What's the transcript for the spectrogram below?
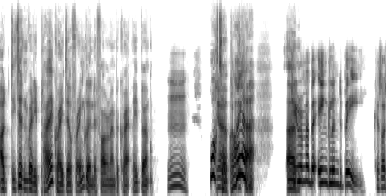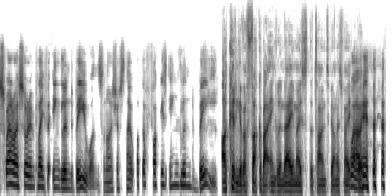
I, he didn't really play a great deal for England, if I remember correctly. But Mm. what Yeah, a player! Do you Um, remember England B? Because I swear I saw him play for England B once, and I was just like, "What the fuck is England B?" I couldn't give a fuck about England A most of the time, to be honest, mate. Well, but, yeah.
